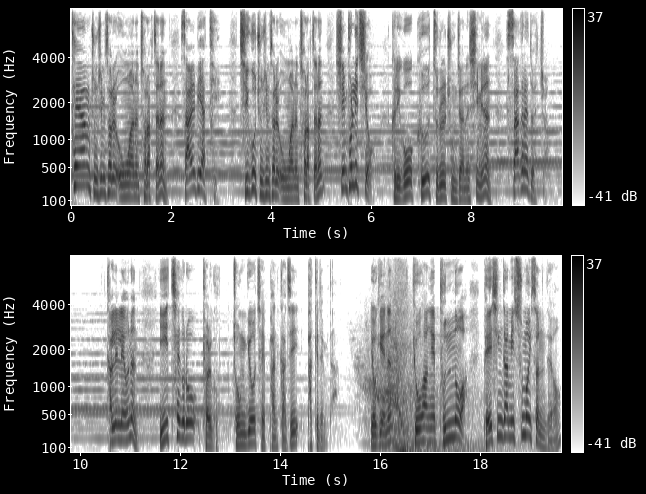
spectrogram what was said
태양 중심설을 옹호하는 철학자는 살비아티, 지구 중심설을 옹호하는 철학자는 심플리치오, 그리고 그 둘을 중재하는 시민은 사그레도였죠. 갈릴레오는 이 책으로 결국 종교 재판까지 받게 됩니다. 여기에는 교황의 분노와 배신감이 숨어 있었는데요.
